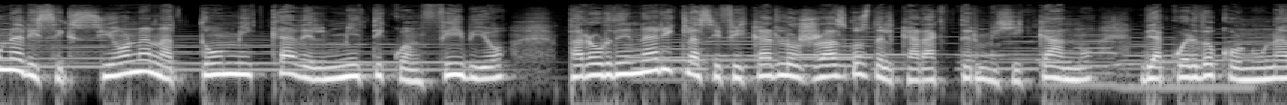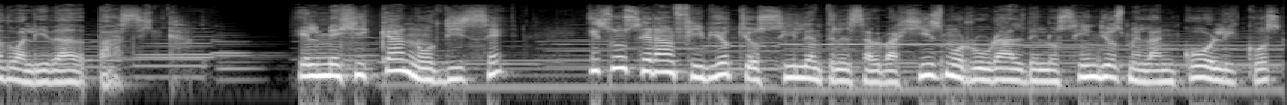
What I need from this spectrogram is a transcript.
una disección anatómica del mítico anfibio para ordenar y clasificar los rasgos del carácter mexicano de acuerdo con una dualidad básica. El mexicano, dice, es un ser anfibio que oscila entre el salvajismo rural de los indios melancólicos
